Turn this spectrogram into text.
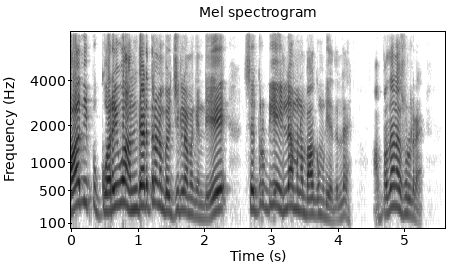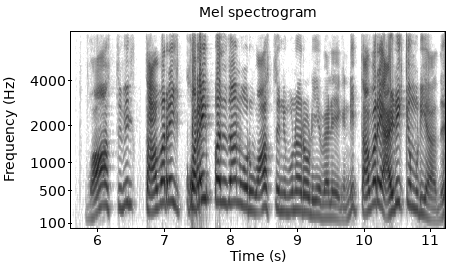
பாதிப்பு குறைவோ அந்த இடத்துல நம்ம வச்சுக்கலாமே கண்டி. செக்யூரிட்டியே இல்லாமல் நம்ம பார்க்க முடியாதுல்ல. அப்போ தான் நான் சொல்கிறேன் வாஸ்துவில் தவறை குறைப்பது தான் ஒரு வாஸ்து நிபுணருடைய வேலையை கண்டி தவறை அழிக்க முடியாது.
